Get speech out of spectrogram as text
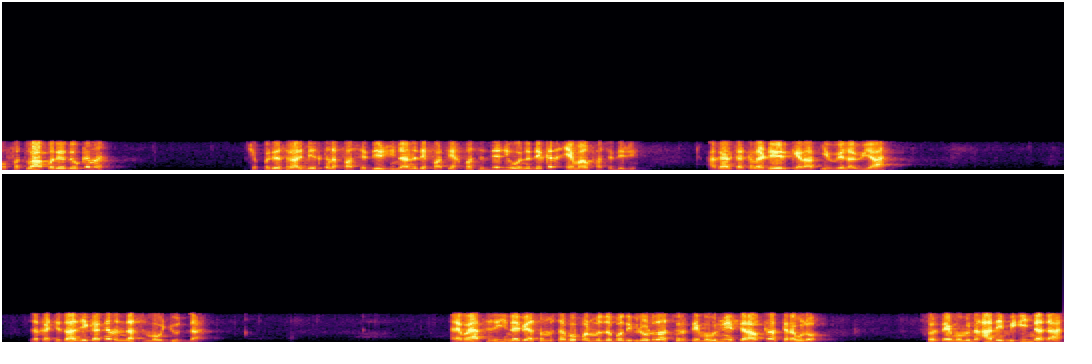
او فتوا په دې دوکنه چې په دې سره المس کنه فسیدېږي نه نه د فاتحه فسیدېږي او نه د کنه امام فسیدېږي اگر کله ډیر قرات یې ویلا ویا ځکه چې دا ځکه کنه نس موجود ده روایت شي نبی اسلام سبو پر مزه باندې ویلوړو سورت مومنین تلاوت کړه تراولو سورت مومنین ادي مئین نه ده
